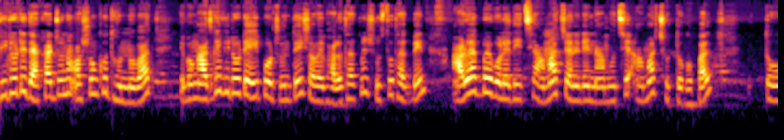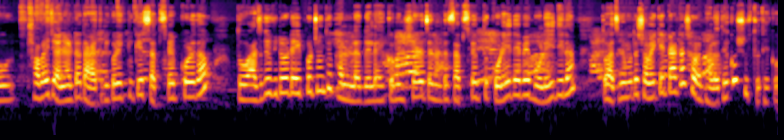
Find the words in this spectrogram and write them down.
ভিডিওটি দেখার জন্য অসংখ্য ধন্যবাদ এবং আজকে ভিডিওটা এই পর্যন্তই। সবাই ভালো থাকবেন, সুস্থ থাকবেন। আরও একবার বলে দিচ্ছি, আমার চ্যানেলের নাম হচ্ছে আমার ছোট্ট গোপাল। তো সবাই চ্যানেলটা তাড়াতাড়ি করে একটু গিয়ে সাবস্ক্রাইব করে দাও। তো আজকে ভিডিওটা এই পর্যন্তই। ভালো লাগলে লাইক কমেন্ট শেয়ার চ্যানেলটা সাবস্ক্রাইব তো করেই দেবে বলেই দিলাম। তো আজকের মতো সবাইকে টাটা। সবাই ভালো থেকো, সুস্থ থেকো।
